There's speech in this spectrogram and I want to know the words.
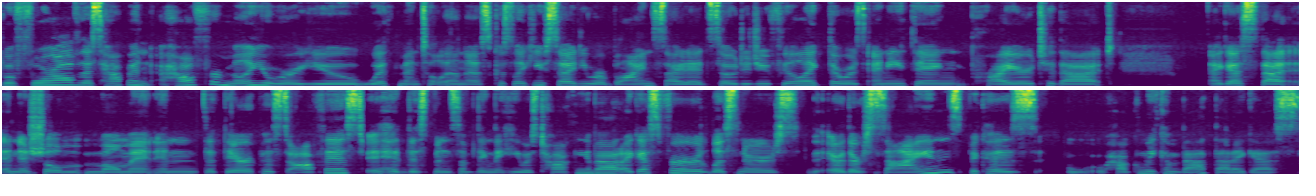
Before all of this happened, how familiar were you with mental illness? Because, like you said, you were blindsided. So did you feel like there was anything prior to that I guess that initial moment in the therapist's office, had this been something that he was talking about? I guess for listeners, are there signs? Because how can we combat that, I guess?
